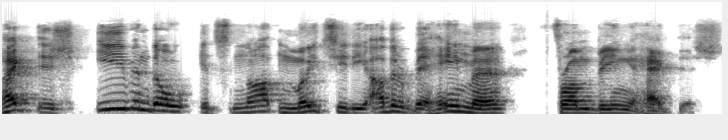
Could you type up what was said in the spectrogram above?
hektish, even though it's not moitzi the other behemoth from being hektish.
